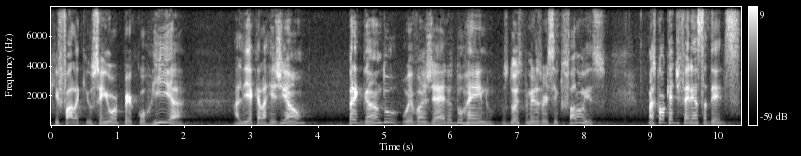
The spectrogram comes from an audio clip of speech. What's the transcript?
que fala que o Senhor percorria ali aquela região, pregando o evangelho do reino. Os dois primeiros versículos falam isso. Mas qual é a diferença deles?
